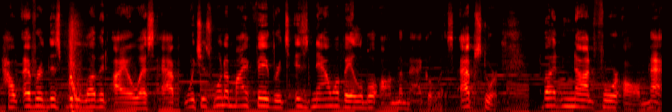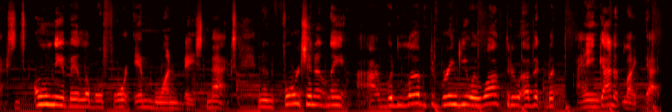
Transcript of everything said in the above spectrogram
However, this beloved iOS app, which is one of my favorites, is now available on the macOS App Store but not for all Macs. It's only available for M1 based Macs. And unfortunately, I would love to bring you a walkthrough of it, but I ain't got it like that.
